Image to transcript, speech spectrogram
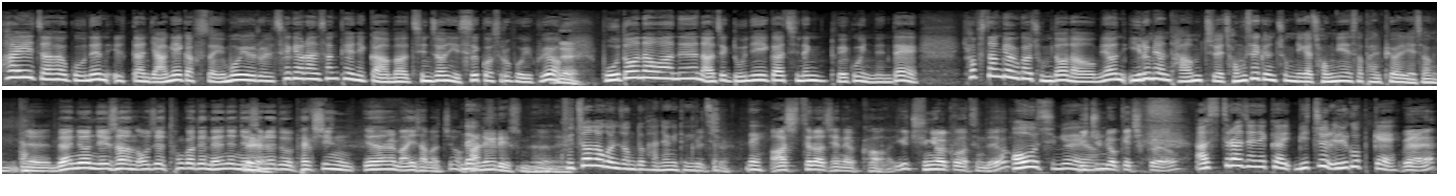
화이자하고는 일단 양해각서 MOU를 체결한 상태니까 아마 진전이 있을 것으로 보이고요. 네. 모더나와는 아직 논의가 진행되고 있는데 협상 결과 좀 더 나오면 이르면 다음 주에 정세균 총리가 정리해서 발표할 예정입니다. 네. 내년 예산 어제 통과된 내년 네. 예산에도 백신 예산을 많이 잡았죠? 네. 반영이 되어 있습니다. 네. 네. 9천억 원 정도 반영이 되겠죠. 그렇죠. 네. 아스트라제네카 이게 중요할 것 같은데요? 어우, 중요해요. 밑줄 몇 개 칠까요? 아스트라제네카 밑줄 7개, 왜?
